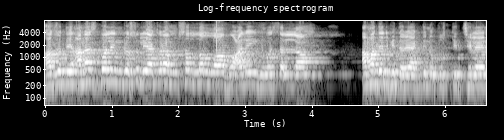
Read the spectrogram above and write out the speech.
হজরতে আনাস বলেন রসুল আকরম সাল্লাহ আলাইহি ওয়াসাল্লাম আমাদের ভিতরে একদিন উপস্থিত ছিলেন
